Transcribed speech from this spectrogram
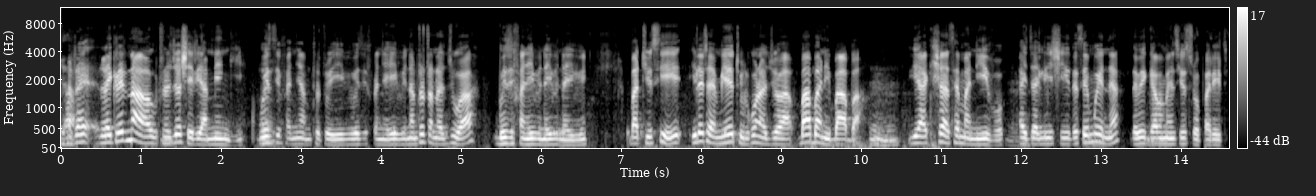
Yeah. Right- like right now tunajua sheria mingi. Huwezi fanyia mtoto hivi, huwezi fanya hivi na mtoto anajua huwezi fanya hivi na hivi na hivi. But you see, ile time yetu ulikuwa unajua baba ni baba. Mhm. Yeah, akishasema ni hivyo, haijalishi the same way na the way governments used to operate.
